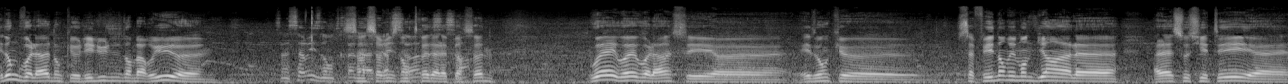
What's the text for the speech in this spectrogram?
et donc voilà, donc euh, les Lulu dans ma rue, euh, C'est un service d'entraide c'est un la service d'entraide à la personne. Ouais, ouais, voilà. C'est euh, et donc euh, ça fait énormément de bien à la, à la société, euh,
